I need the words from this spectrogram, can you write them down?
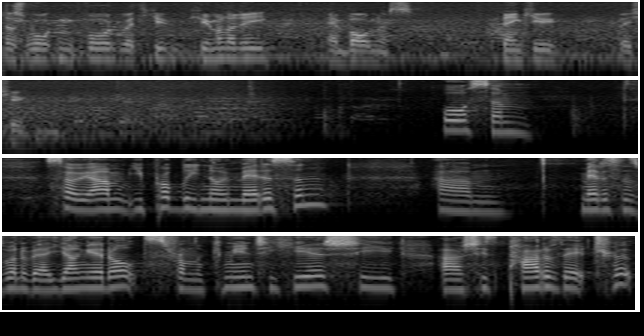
just walking forward with hu- humility and boldness. Thank you. Bless you. Awesome. So um, you probably know Madison. Um, Madison's one of our young adults from the community here. She, uh, she's part of that trip.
